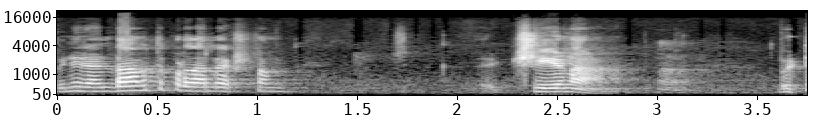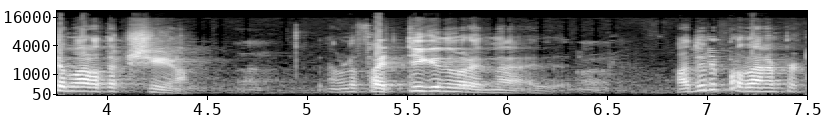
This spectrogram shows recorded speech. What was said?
പിന്നെ രണ്ടാമത്തെ പ്രധാന ലക്ഷണം ക്ഷീണമാണ്. വിട്ടുമാറാത്ത ക്ഷീണം. നമ്മൾ ഫറ്റീഗ് എന്ന് പറയുന്ന അതൊരു പ്രധാനപ്പെട്ട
